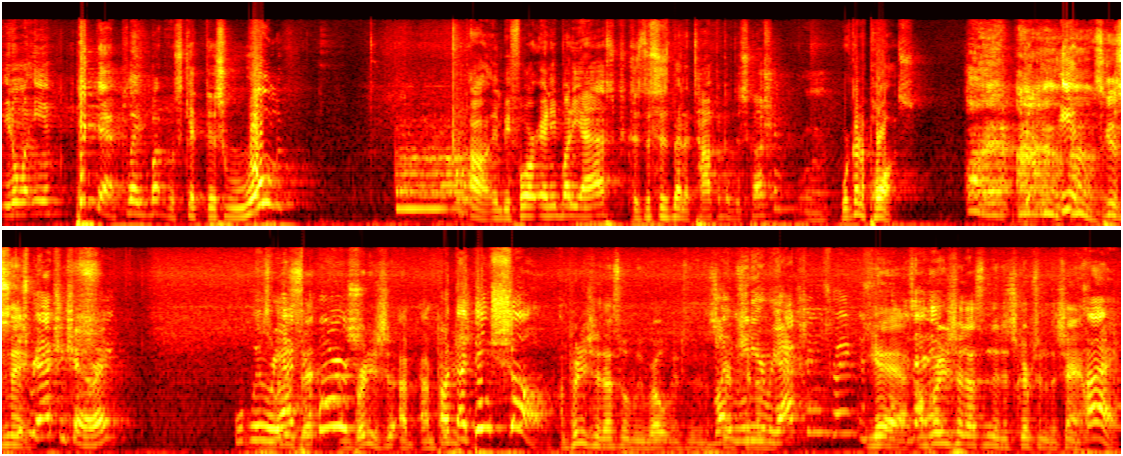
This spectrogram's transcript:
You know what, Ian? Hit that play button. Let's get this rolling. Uh, and before anybody asks, because this has been a topic of discussion, we're gonna pause. Oh yeah. Ian, Excuse this, me. This reaction channel, right? We, we What react to it? bars. I'm pretty sure. I'm, I'm Uh, pretty. I think so. I'm pretty sure that's what we wrote into the description. Media of reactions, right? Is- Yeah, is I'm it? pretty sure that's in the description of the channel. All right.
